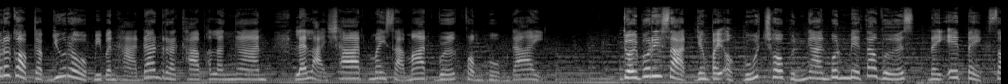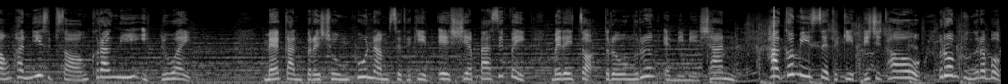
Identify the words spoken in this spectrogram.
ประกอบกับยุโรปมีปัญหาด้านราคาพลังงาน และหลายชาติไม่สามารถ work from home ได้ โดยบริษัทยังไปออกบูธโชว์ผลงานบน Metaverse ใน APEC 2022 ครั้งนี้อีกด้วย แม้การประชุมผู้นำเศรษฐกิจเอเชียแปซิฟิก ไม่ได้เจาะตรงเรื่องแอนิเมชันหากก็มีเศรษฐกิจดิจิทัล รวมถึงระบบ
